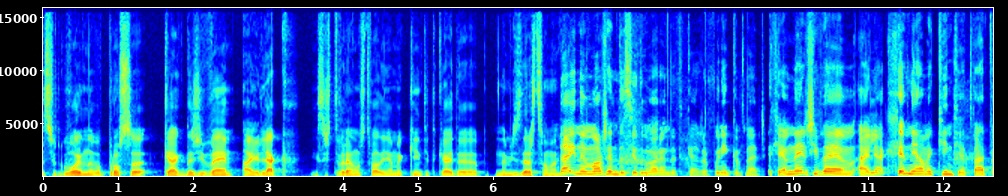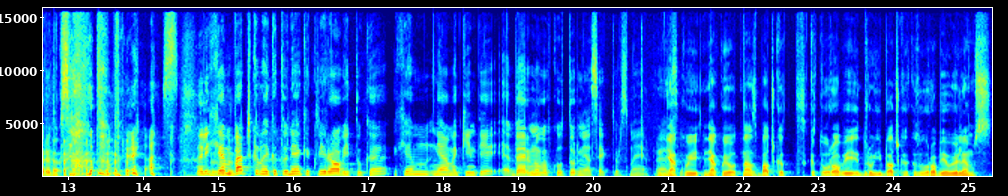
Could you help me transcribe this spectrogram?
да си отговорим на въпроса как да живеем айляк и също време с това да имаме кинти така и да не мизерстваме. Да, и не можем да си отговорим да ти кажа по никакъв начин. Хем не живеем айляк, хем нямаме кинтия. Това е парадоксалното при нас. Нали, хем бачкаме като някакви роби тук, хем нямаме кинти. Е, верно, в културния сектор сме. Някои, някои от нас бачкат като роби, други бачкат като Роби Уилямс.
